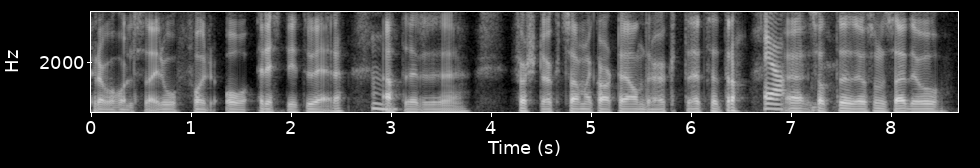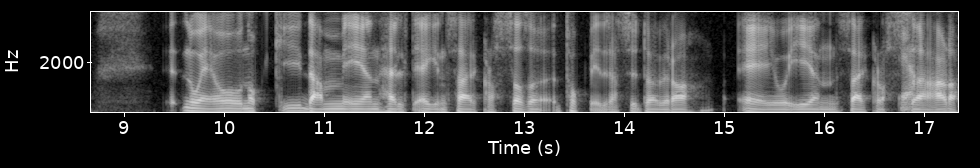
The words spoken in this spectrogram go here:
prøver å holde seg i ro for å restituere etter eh, første økt, så er de klar til andre økt, etc. Ja. Eh, Så at det er jo som du sier, det er jo nå er jo nok dem i en helt egen særklasse, altså toppidrettsutøvere er jo i en særklasse Ja. her, da.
